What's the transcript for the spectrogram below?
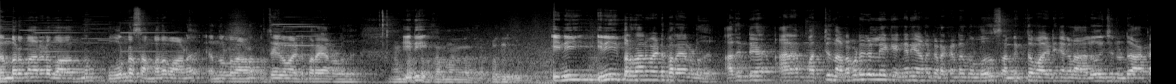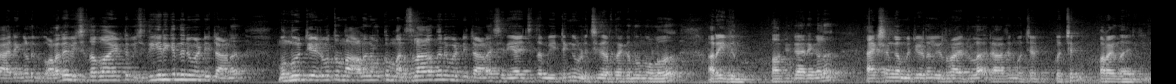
മെമ്പർമാരുടെ ഭാഗത്തുനിന്നും പൂർണ സമ്മതമാണ് എന്നുള്ളതാണ് പ്രത്യേകമായിട്ട് പറയാനുള്ളത്. ഇനി ഇനി ഇനി പ്രധാനമായിട്ട് പറയാനുള്ളത് അതിന്റെ മറ്റ് നടപടികളിലേക്ക് എങ്ങനെയാണ് കിടക്കേണ്ടതെന്നുള്ളത് സംയുക്തമായിട്ട് ഞങ്ങൾ ആലോചിച്ചിട്ടുണ്ട്. ആ കാര്യങ്ങൾ വളരെ വിശദമായിട്ട് വിശദീകരിക്കുന്നതിന് വേണ്ടിയിട്ടാണ് മുന്നൂറ്റി എഴുപത്തൊന്ന് ആളുകൾക്കും മനസ്സിലാകുന്നതിന് വേണ്ടിയിട്ടാണ് ശനിയാഴ്ചത്തെ മീറ്റിംഗ് വിളിച്ചു ചേർത്തേക്കുന്നത് എന്നുള്ളത് അറിയിക്കുന്നു. ബാക്കി കാര്യങ്ങൾ ആക്ഷൻ കമ്മിറ്റിയുടെ ലീഡറായിട്ടുള്ള രാജൻ കൊച്ചൻ കൊച്ചിൻ പറയുന്നതായിരിക്കും.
